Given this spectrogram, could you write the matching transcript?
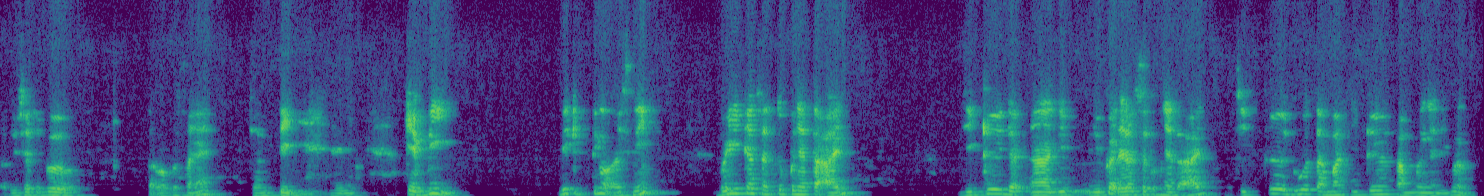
So, saya cikgu tak berapa sangat. Cantik. Okay. B. B kita tengok kat sini. Berikan satu pernyataan. Jika uh, juga dalam satu pernyataan. Jika 2 tambah 3 sama dengan 5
